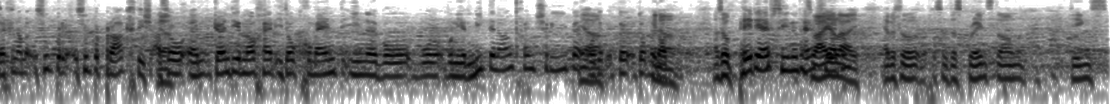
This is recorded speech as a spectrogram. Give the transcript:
Darf ich nochmal, super, super praktisch. Also ähm, geht ihr nachher in Dokumente rein, wo, wo, wo ihr miteinander könnt schreiben Ja. Oder tut man Genau. da Also PDFs hin und her zweierlei. Eben so, so das Brainstorm-Dings,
